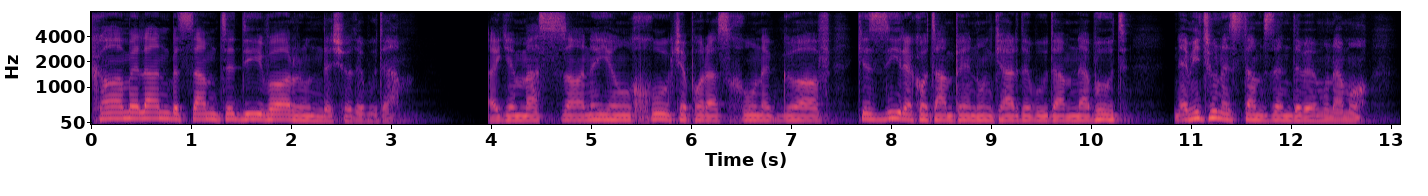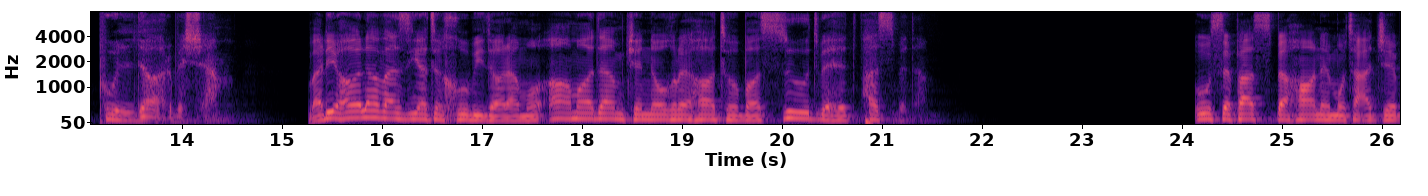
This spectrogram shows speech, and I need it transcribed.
کاملا به سمت دیوار رونده شده بودم. اگه مسانه اون خوک پر از خون گاف که زیر کتم پنهون کرده بودم نبود نمی‌تونستم زنده بمونم و پولدار بشم. ولی حالا وضعیت خوبی دارم و آمادم که نقره هاتو با سود بهت پس بدم. او سپس به هان متعجب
